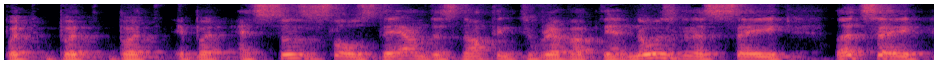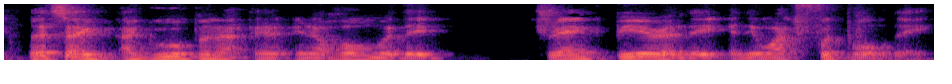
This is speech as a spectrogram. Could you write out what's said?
But but but but as soon as it slows down, there's nothing to rev up. The, No one's going to say. Let's say let's say I grew up in a in a home where they drank beer and they and they watch football day.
